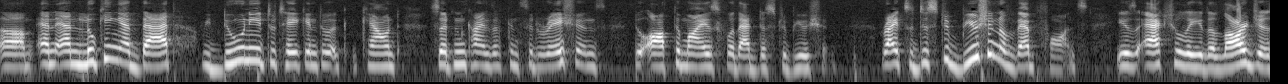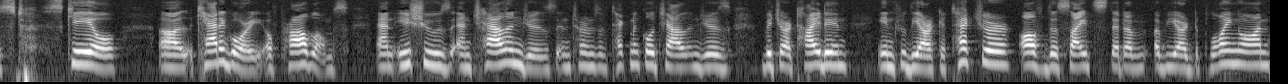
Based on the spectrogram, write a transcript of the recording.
um, and, and looking at that, we do need to take into account certain kinds of considerations to optimize for that distribution, right? So distribution of web fonts is actually the largest scale uh, category of problems and issues and challenges in terms of technical challenges which are tied in into the architecture of the sites that we are deploying on,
